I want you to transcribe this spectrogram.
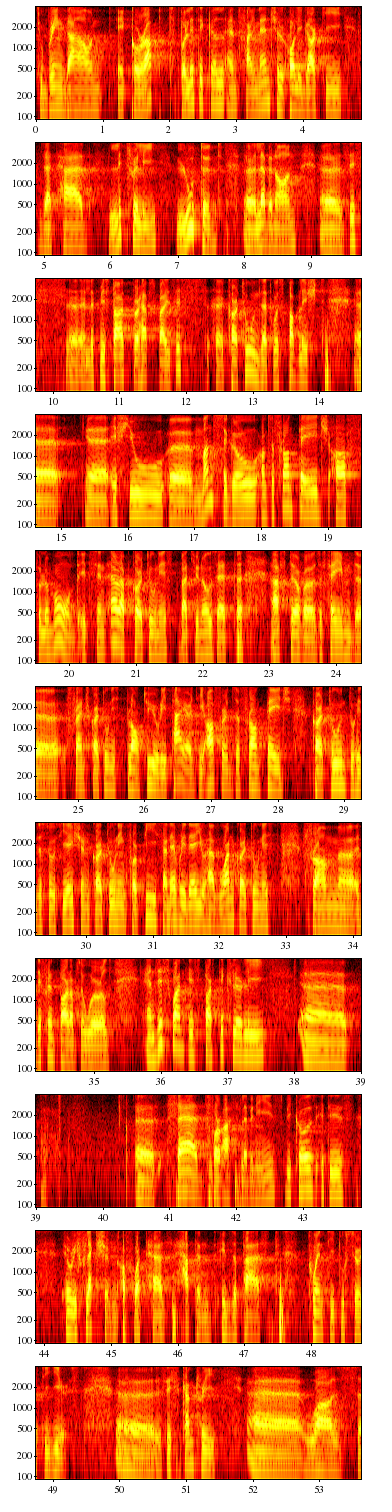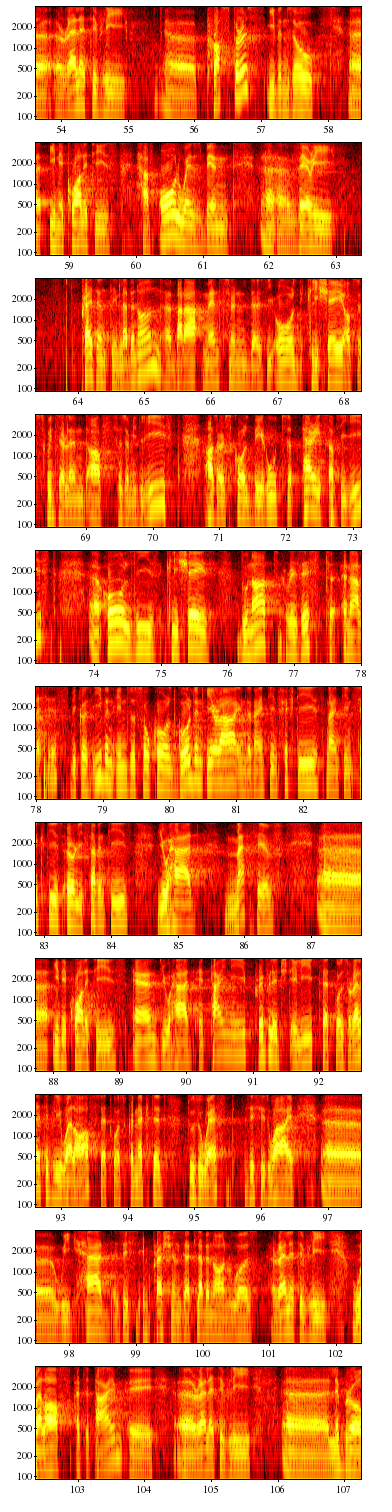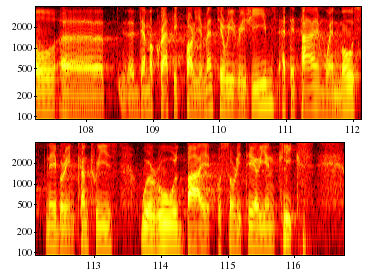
to bring down a corrupt political and financial oligarchy that had literally looted uh, Lebanon. Uh, this, uh, let me start perhaps by this cartoon that was published uh, a few uh, months ago on the front page of Le Monde. It's an Arab cartoonist, but you know that uh, after the famed French cartoonist Plantu retired, he offered the front page cartoon to his association, Cartooning for Peace, and every day you have one cartoonist from a different part of the world. And this one is particularly uh, uh, sad for us Lebanese because it is a reflection of what has happened in the past 20 to 30 years. Uh, this country uh, was uh, relatively uh, prosperous, even though uh, inequalities have always been uh, very present in Lebanon. Uh, Bara mentioned uh, the old cliche of the Switzerland of the Middle East. Others called Beirut the Paris of the East. Uh, all these cliches do not resist analysis because even in the so-called golden era in the 1950s, 1960s, early 70s, you had massive uh, inequalities, and you had a tiny privileged elite that was relatively well off, that was connected to the West. This is why uh, we had this impression that Lebanon was relatively well off at the time, a, a relatively uh, liberal uh, democratic parliamentary regimes at a time when most neighboring countries were ruled by authoritarian cliques.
